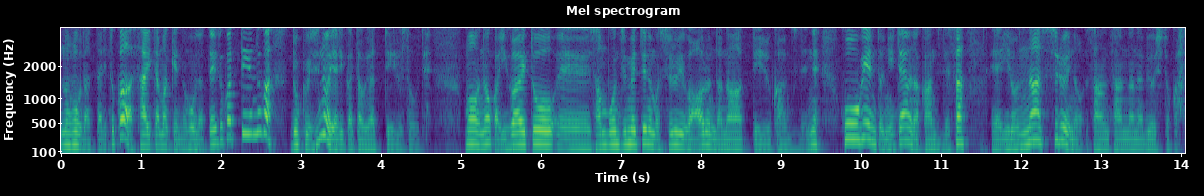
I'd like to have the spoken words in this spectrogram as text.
の方だったりとか埼玉県の方だったりとかっていうのが独自のやり方をやっているそうで。まあなんか意外と、えー、3本締めっていうのも種類があるんだなっていう感じでね方言と似たような感じでさ、えー、いろんな種類の337拍子とか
